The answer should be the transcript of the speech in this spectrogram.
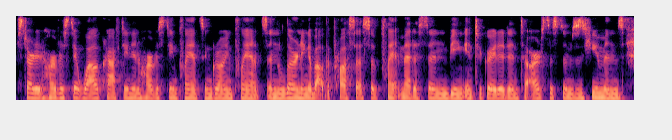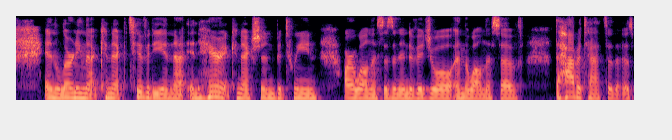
started harvesting wildcrafting and harvesting plants and growing plants and learning about the process of plant medicine being integrated into our systems as humans and learning that connectivity and that inherent connection between our wellness as an individual and the wellness of the habitats of those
